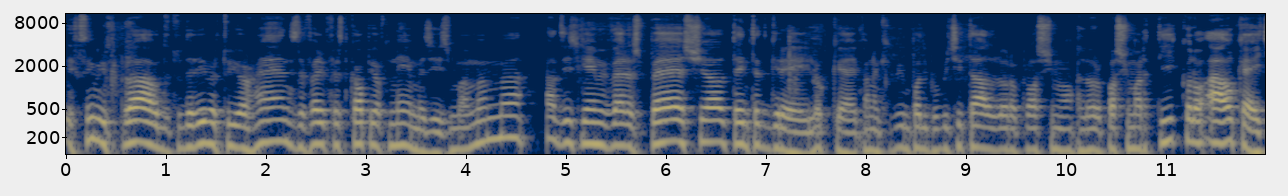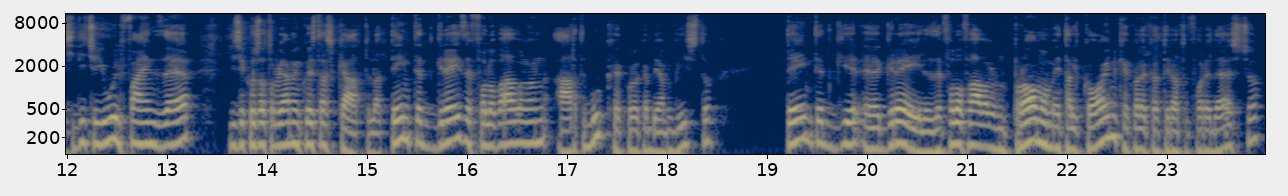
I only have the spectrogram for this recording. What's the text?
extremely proud to deliver to your hands the very first copy of Nemesis. Ma, ma, ma. Ah, this game is very special, Tainted Grail, ok, fanno anche qui un po' di pubblicità al loro, prossimo, al loro prossimo articolo. Ah, ok, ci dice you will find there, dice cosa troviamo in questa scatola. Tainted Grail, The Fall of Avalon Artbook, che è quello che abbiamo visto. Tainted G- Grail, The Fall of Avalon Promo Metal Coin, che è quello che ho tirato fuori adesso.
